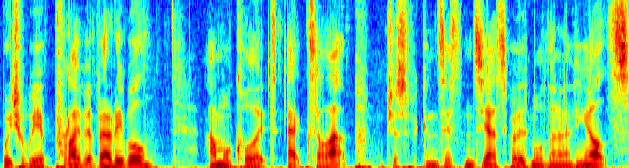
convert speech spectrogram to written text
which will be a private variable, and we'll call it XLApp, just for consistency, I suppose, more than anything else.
